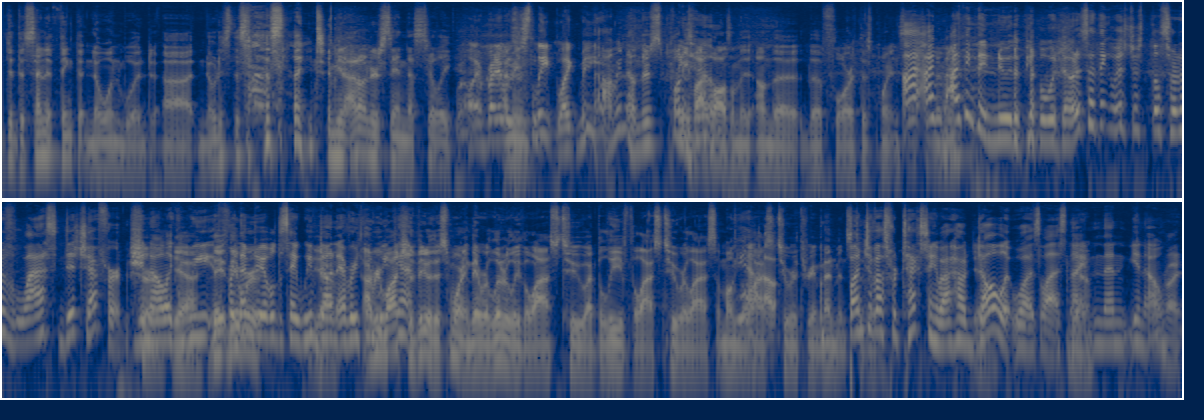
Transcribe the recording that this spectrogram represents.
did the Senate think that no one would uh, notice this last night? I mean, I don't understand necessarily. Well, everybody I was mean, asleep like me. No, I mean, no, there's plenty of eyeballs on the on the, the floor at this point. In session. I, mean- I, I think they knew that people would notice. I think it was just the sort of last ditch effort. you know, like yeah. we They- for they them were- to be able to say we've yeah. done everything I we rewatched can. the video this morning. They were literally the last two, I believe, the last two or last among the last two or three amendments. A bunch of the- us were texting about how dull it was last night, Yeah. and then you know, Right.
